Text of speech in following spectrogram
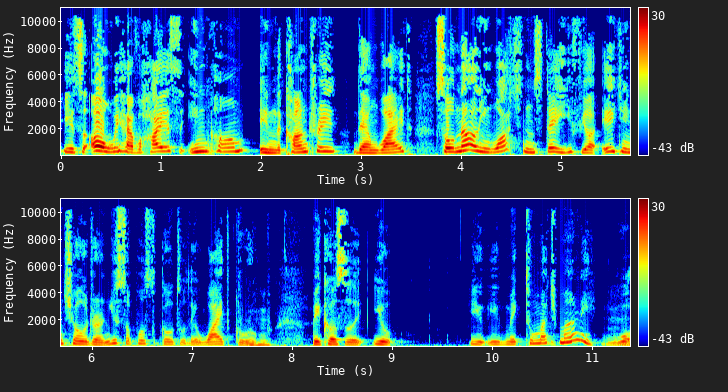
it's, oh, we have highest income in the country than white. So now in Washington state, if you're Asian children, you're supposed to go to the white group because uh, you, you, you make too much money. Well,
